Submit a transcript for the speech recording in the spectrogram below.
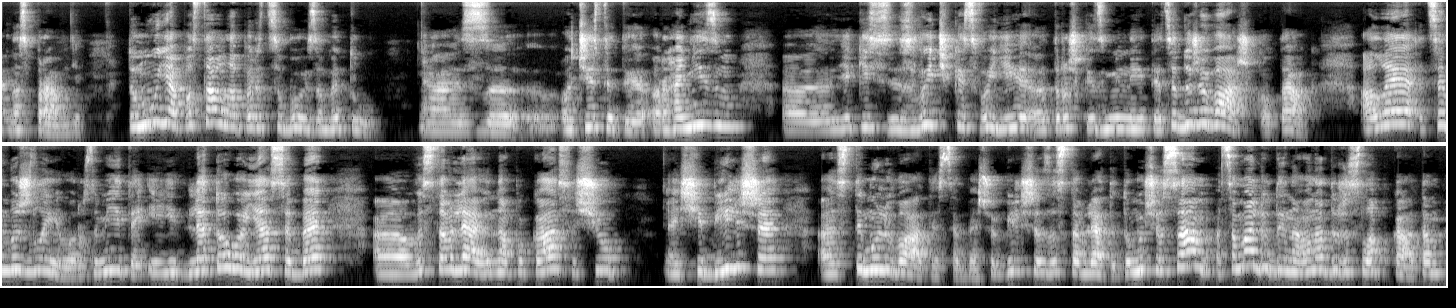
як насправді. Тому я поставила перед собою за мету. е, З очистити організм, е, якісь звички свої е, трошки змінити. Це дуже важко, так. Але це можливо, розумієте? І для того я себе е, виставляю на показ, щоб е, ще більше е, стимулювати себе, щоб більше заставляти. Тому що сам, сама людина вона дуже слабка, там,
